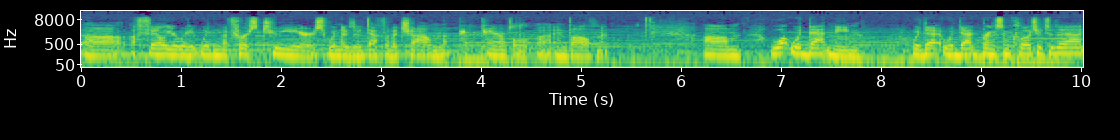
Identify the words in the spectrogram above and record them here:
uh, a failure rate within the first two years when there's a death of a child and the parental uh, involvement. Um, what would that mean? Would that, would that bring some closure to that?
